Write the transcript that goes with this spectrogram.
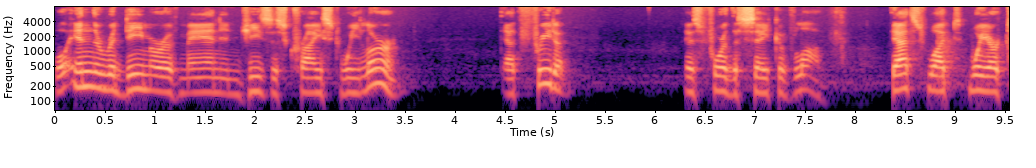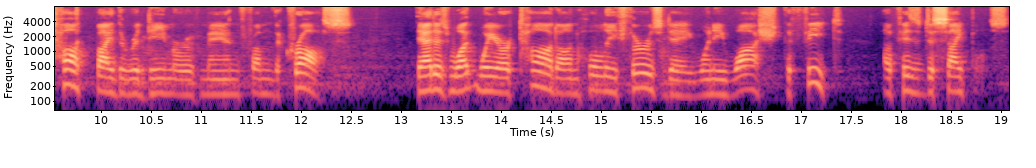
Well, in the Redeemer of man, in Jesus Christ, we learn that freedom is for the sake of love. That's what we are taught by the Redeemer of man from the cross that is what we are taught on Holy Thursday when he washed the feet of his disciples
